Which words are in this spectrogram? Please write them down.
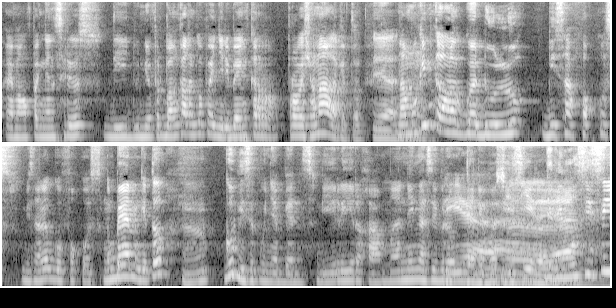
emang pengen serius di dunia perbankan gue pengen jadi banker profesional gitu. Iya. Nah mungkin kalau gue dulu bisa fokus, misalnya gue fokus ngeband gitu, gue bisa punya band sendiri rekaman ya nggak sih bro? Iya. Jadi musisi deh Jadi ya. musisi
